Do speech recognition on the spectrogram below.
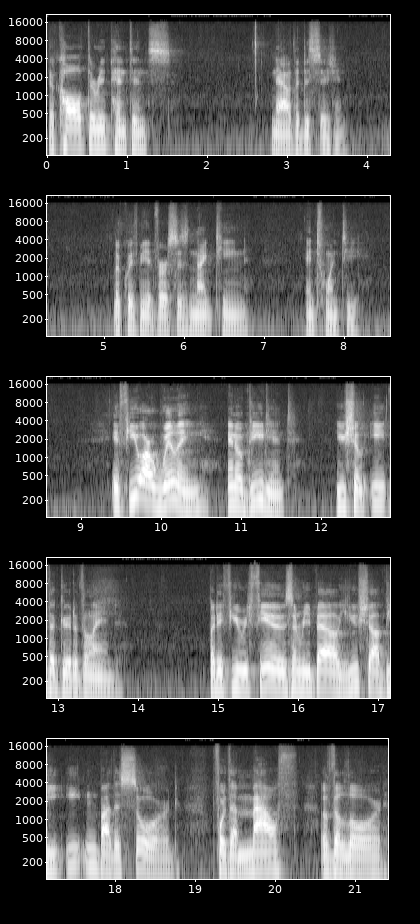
The call to repentance, now the decision. Look with me at verses 19 and 20. If you are willing and obedient, you shall eat the good of the land. But if you refuse and rebel, you shall be eaten by the sword, for the mouth of the Lord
